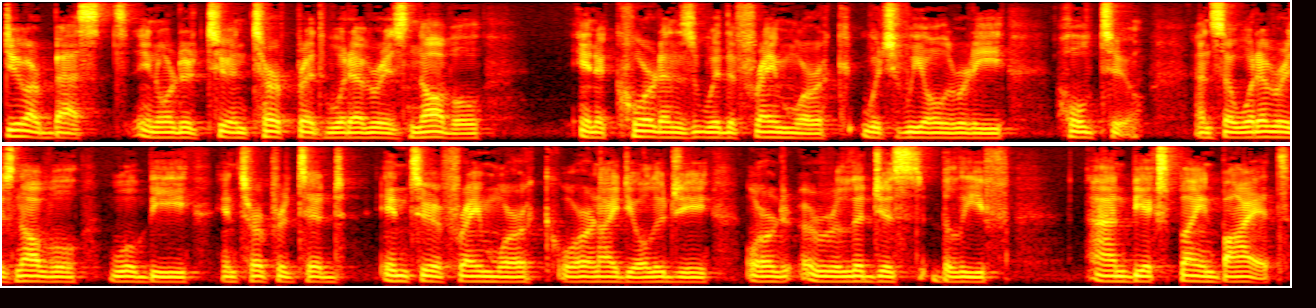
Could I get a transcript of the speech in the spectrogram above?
do our best in order to interpret whatever is novel in accordance with the framework which we already hold to. And so, whatever is novel will be interpreted into a framework or an ideology or a religious belief and be explained by it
